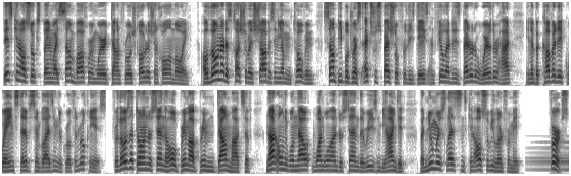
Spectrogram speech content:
This can also explain why some Bacharim wear it down for Rosh Chodesh and Chol HaMoed. Although not as chashuv as Shabbos and Yom Tovim, some people dress extra special for these days and feel that it is better to wear their hat in a bekavadik way instead of symbolizing their growth in Ruchnius. For those that don't understand the whole brim up, brim down matzav, not only will now one will understand the reason behind it, but numerous lessons can also be learned from it. First,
